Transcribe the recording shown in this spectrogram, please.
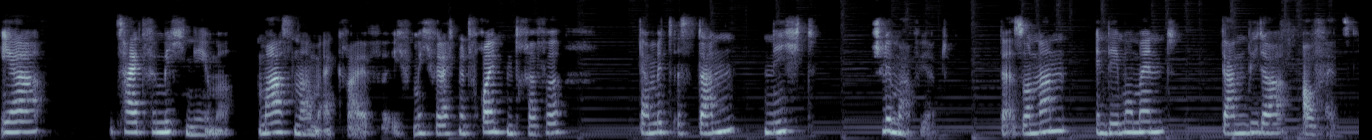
eher Zeit für mich nehme, Maßnahmen ergreife, ich mich vielleicht mit Freunden treffe damit es dann nicht schlimmer wird, sondern in dem Moment dann wieder aufhetzt.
